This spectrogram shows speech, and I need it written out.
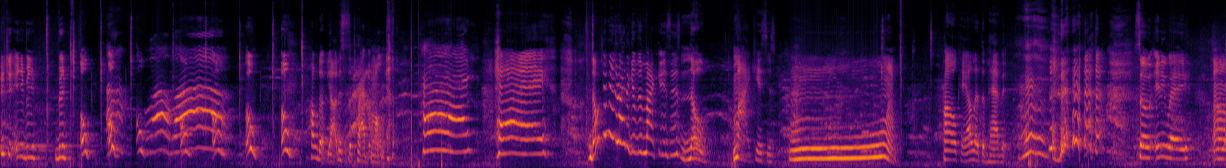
it's an itty bitty bitch. Oh, oh, oh, wow. oh, oh, oh. Hold up, y'all. This is a private moment. Hey. Hey! Don't you be trying to give them my kisses. No, my kisses. Mwah. Okay, I'll let them have it. so anyway, um,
